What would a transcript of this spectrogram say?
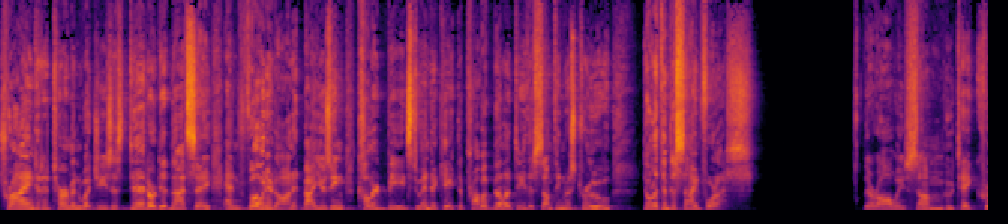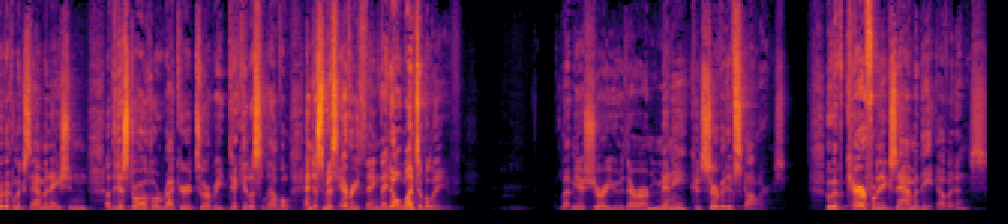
trying to determine what Jesus did or did not say and voted on it by using colored beads to indicate the probability that something was true, don't let them decide for us. There are always some who take critical examination of the historical record to a ridiculous level and dismiss everything they don't want to believe. Let me assure you, there are many conservative scholars who have carefully examined the evidence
